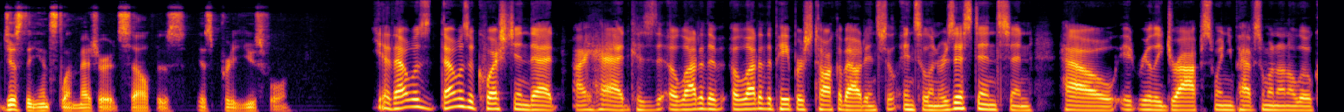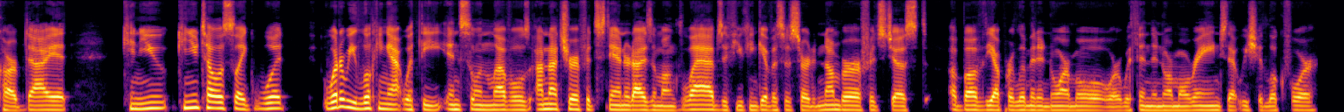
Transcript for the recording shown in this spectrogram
just the insulin measure itself is, is pretty useful. Yeah, that was that was a question that I had because a lot of the a lot of the papers talk about insul- insulin resistance and how it really drops when you have someone on a low carb diet. Can you can you tell us like what what are we looking at with the insulin levels? I'm not sure if it's standardized among labs. If you can give us a certain number, if it's just above the upper limit of normal or within the normal range that we should look for.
